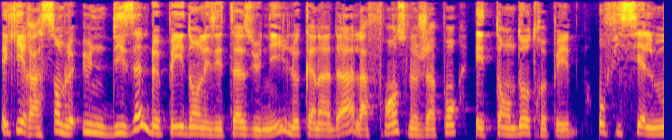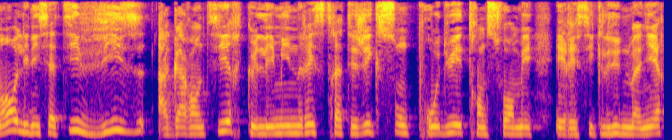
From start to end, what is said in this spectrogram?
et qui rassemble une dizaine de pays dont les États-Unis, le Canada, la France, le Japon et tant d'autres pays. Officiellement, l'initiative vise à garantir que les minerais stratégiques sont produits, transformés et recyclés d'une manière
